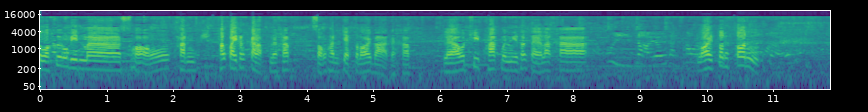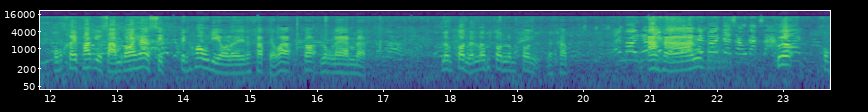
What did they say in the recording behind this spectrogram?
ตั๋วเครื่องบินมาสองพันทั้งไปทั้งกลับนะครับสองพันเจ็ดร้อยบาทนะครับ แล้วที่พักมันมีตั้งแต่ราคาร้อยต้นต้นๆ ผมเคยพักอยู่ 350 เป็นห้องเดียวเลยนะครับ แต่ว่าก็โรงแรมแบบเริ่มต้นนั้นเริ่มต้นเริ่มต้นนะครับ อาหารเพื่อผม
